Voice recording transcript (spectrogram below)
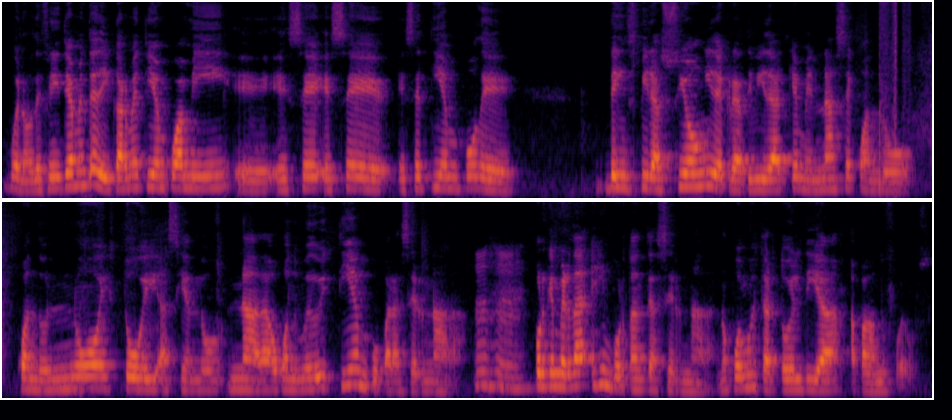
bueno, definitivamente dedicarme tiempo a mí, eh, ese, ese, ese tiempo de, de inspiración y de creatividad que me nace cuando, cuando no estoy haciendo nada o cuando me doy tiempo para hacer nada. Porque en verdad es importante hacer nada. No podemos estar todo el día apagando fuegos.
